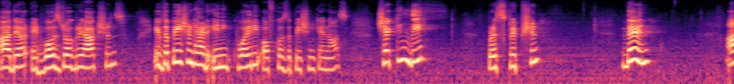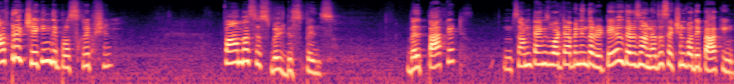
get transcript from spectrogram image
are there adverse drug reactions? If the patient had any query, of course, the patient can ask. Checking the prescription, then after checking the prescription, pharmacist will dispense, will pack it. Sometimes what happen in the retail, there is another section for the packing.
